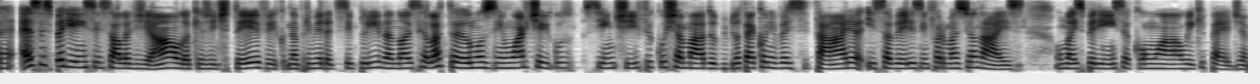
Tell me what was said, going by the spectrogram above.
É, essa experiência em sala de aula que a gente teve na primeira disciplina, nós relatamos em um artigo científico chamado Biblioteca Universitária e Saberes Informacionais, uma experiência com a Wikipédia.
